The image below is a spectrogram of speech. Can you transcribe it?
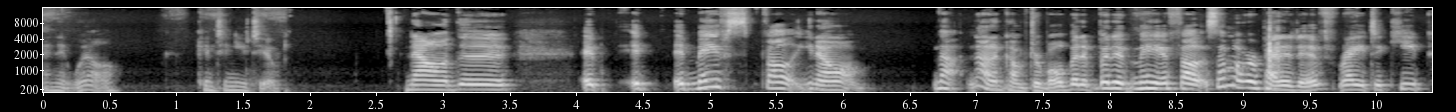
and it will continue to. Now the it it it may have felt, you know, not not uncomfortable, but it, but it may have felt somewhat repetitive, right? To keep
